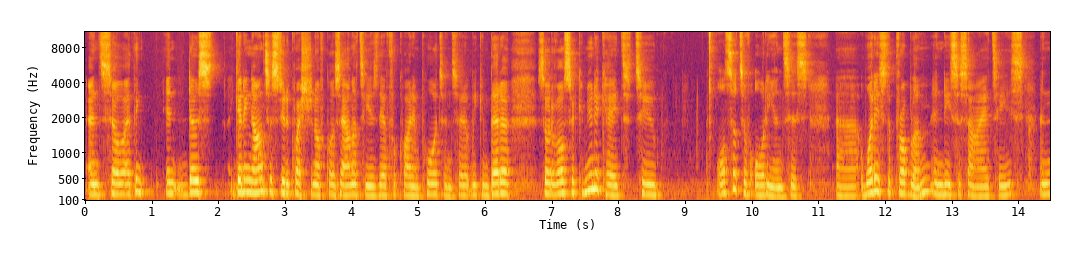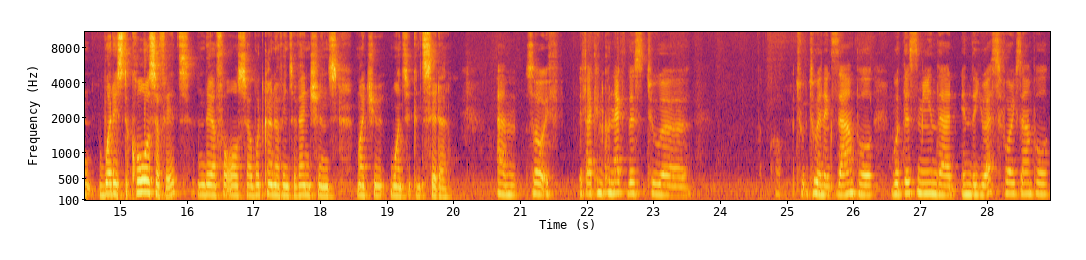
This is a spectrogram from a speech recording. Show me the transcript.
And so I think in those getting answers to the question of causality is therefore quite important so that we can better sort of also communicate to all sorts of audiences uh, what is the problem in these societies and what is the cause of it and therefore also what kind of interventions might you want to consider um, so if if i can connect this to a to, to an example would this mean that in the us for example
